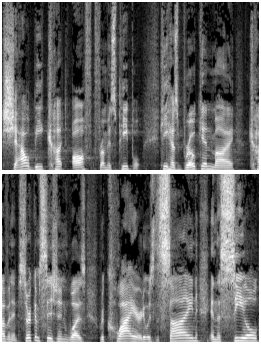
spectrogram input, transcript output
shall be cut off from his people. He has broken my covenant. Circumcision was required, it was the sign and the seal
